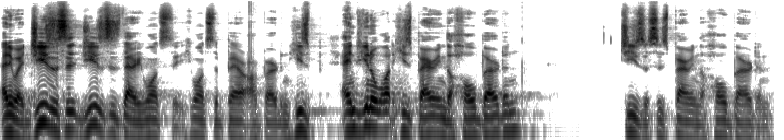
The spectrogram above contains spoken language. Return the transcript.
anyway, Jesus is, Jesus is there. He wants to he wants to bear our burden. He's and you know what? He's bearing the whole burden. Jesus is bearing the whole burden.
